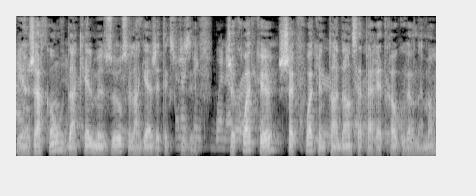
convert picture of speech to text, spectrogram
et un jargon dans quelle mesure ce langage est exclusif. Je crois que chaque fois qu'une tendance apparaîtra au gouvernement,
